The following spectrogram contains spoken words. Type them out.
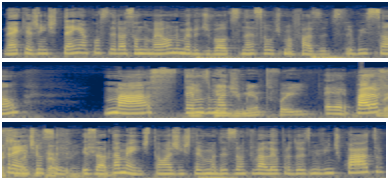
né, que a gente tenha a consideração do maior número de votos nessa última fase da distribuição, mas temos o entendimento uma. foi. É, para frente, eu sei. Frente, né? exatamente. Né? Então a gente teve uma decisão que valeu para 2024,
